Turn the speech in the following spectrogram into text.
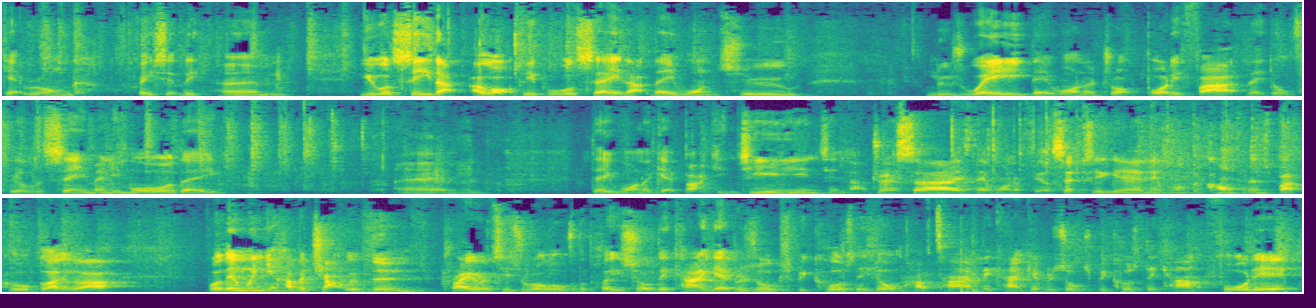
get wrong, basically. Um, you will see that a lot of people will say that they want to lose weight, they want to drop body fat, they don't feel the same anymore, they um, they want to get back in jeans, in that dress size, they want to feel sexy again, they want the confidence back up, blah blah blah. But then when you have a chat with them, priorities are all over the place. So they can't get results because they don't have time, they can't get results because they can't afford it,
